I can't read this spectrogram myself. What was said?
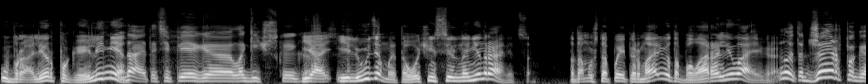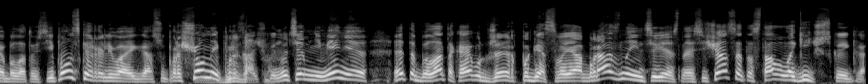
убрали RPG элемент. Да, это теперь э, логическая игра. И, и людям это очень сильно не нравится. Потому что Paper Mario это была ролевая игра. Ну, это JRPG была, то есть японская ролевая игра с упрощенной Внезапно. прокачкой. Но, тем не менее, это была такая вот JRPG, своеобразная, интересная. А сейчас это стала логическая игра.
